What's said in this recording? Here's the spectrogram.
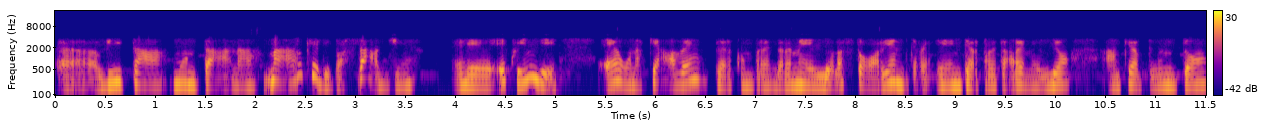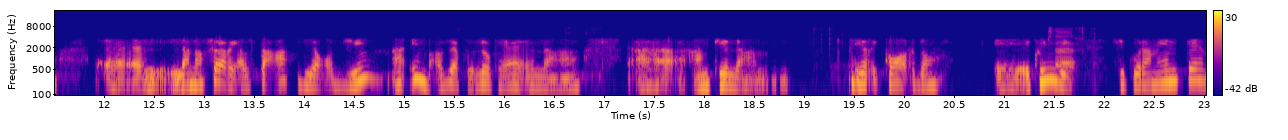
eh, vita montana, ma anche di passaggi e, e, quindi è una chiave per comprendere meglio la storia e interpretare meglio anche appunto eh, la nostra realtà di oggi eh, in base a quello che è la, eh, anche la, il ricordo. E, e quindi certo sicuramente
